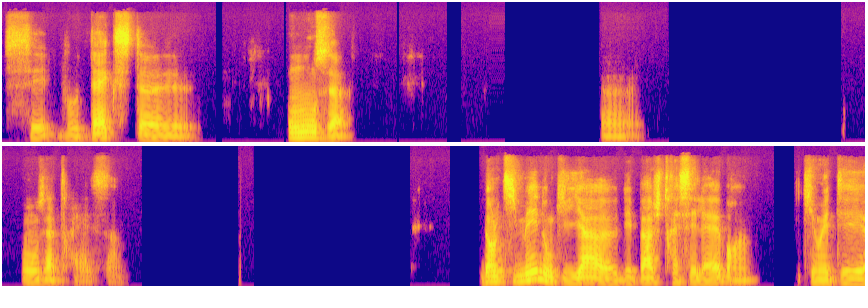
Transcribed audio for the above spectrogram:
c'est vos textes 11. Euh, 11 à 13. Dans le Timé, donc, il y a des pages très célèbres qui ont été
